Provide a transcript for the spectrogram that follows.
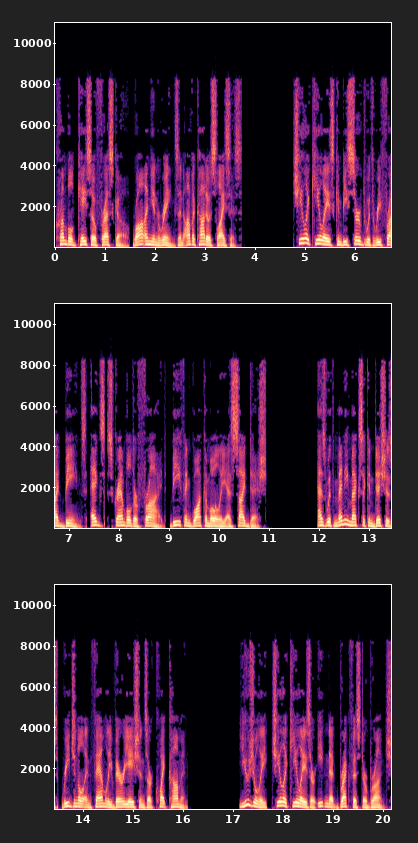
crumbled queso fresco, raw onion rings and avocado slices. Chilaquiles can be served with refried beans, eggs scrambled or fried, beef and guacamole as side dish. As with many Mexican dishes, regional and family variations are quite common. Usually, chilaquiles are eaten at breakfast or brunch.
